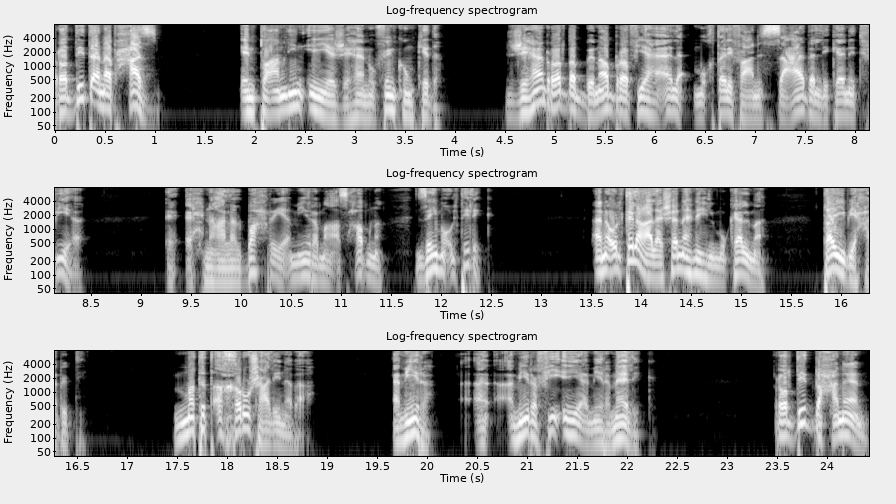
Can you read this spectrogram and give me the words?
رديت أنا بحزم. أنتوا عاملين إيه يا جيهان؟ وفينكم كده؟ جيهان ردت بنبرة فيها قلق مختلفة عن السعادة اللي كانت فيها. إحنا على البحر يا أميرة مع أصحابنا زي ما قلتلك أنا قلت لها علشان أنهي المكالمة. طيب يا حبيبتي ما تتأخروش علينا بقى. أميرة أميرة في إيه يا أميرة؟ مالك؟ رديت بحنان.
